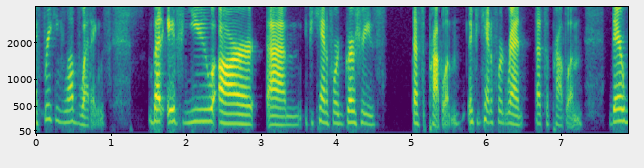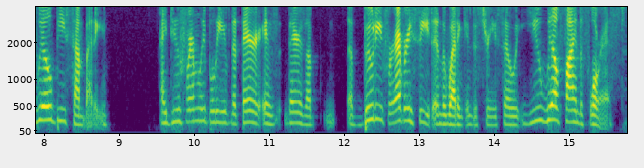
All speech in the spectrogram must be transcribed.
I freaking love weddings. But if you are um if you can't afford groceries that's a problem. If you can't afford rent that's a problem. There will be somebody I do firmly believe that there is there's a, a booty for every seat in the wedding industry. So you will find a florist.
